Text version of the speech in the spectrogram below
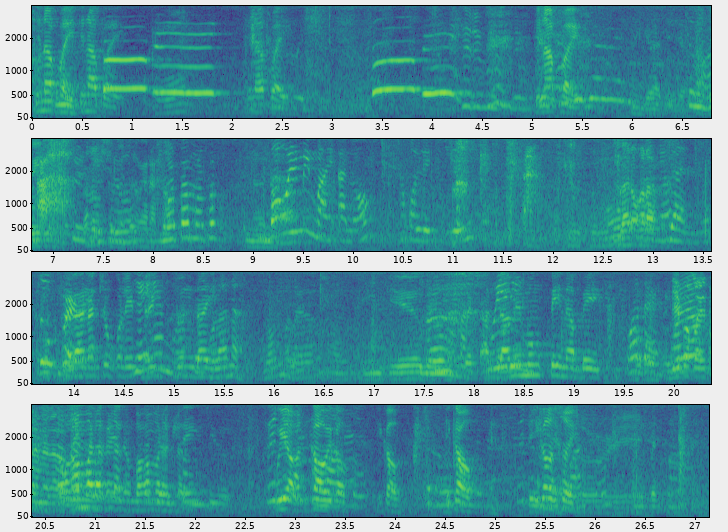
Tinapay, tinapay. Tinapay. Tinapay. More pa, more pa. Bawal may may ano? Chocolate drink? Gano'ng karami? Yan. Super! Wala nang chocolate drinks doon, Dai. Wala na. Thank you. Ang dami mong tinabake. Water. Hindi pa palitan na lang. Baka malaglag, baka malaglag. Thank you. Kuya, ikaw, ikaw. Ikaw. Ikaw. Ikaw, Soy.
